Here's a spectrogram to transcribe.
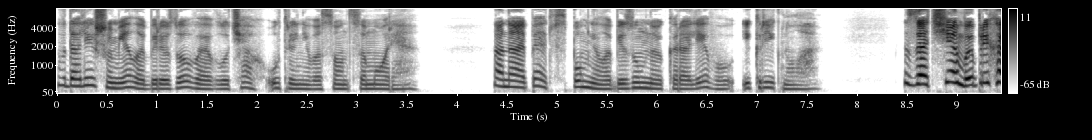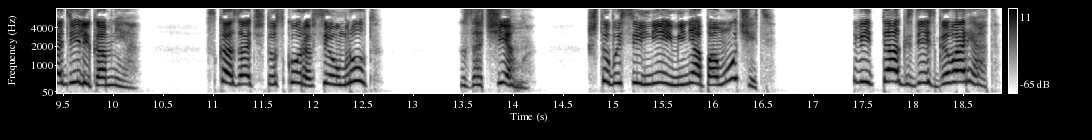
Вдали шумело бирюзовое в лучах утреннего солнца море. Она опять вспомнила безумную королеву и крикнула. «Зачем вы приходили ко мне? Сказать, что скоро все умрут? Зачем? Чтобы сильнее меня помучить? Ведь так здесь говорят.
